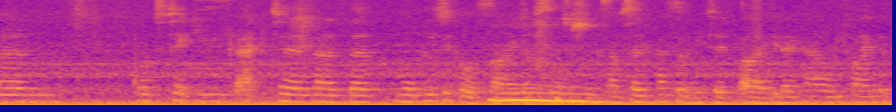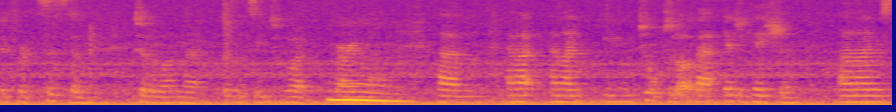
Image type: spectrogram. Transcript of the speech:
um, want to take you back to kind of the more political side of Mm. sortition because I'm so fascinated by you know how we find a different system to the one that doesn't seem to work very well. Um, and I, and I, you talked a lot about education, and I was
